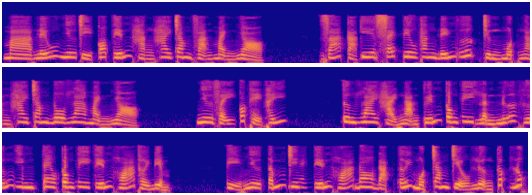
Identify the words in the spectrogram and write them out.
Mà nếu như chỉ có tiến hàng 200 vạn mảnh nhỏ. Giá cả kia sẽ tiêu thăng đến ước chừng 1.200 đô la mảnh nhỏ. Như vậy có thể thấy. Tương lai hải ngạn tuyến công ty lần nữa hướng Intel công ty tiến hóa thời điểm. Tỉ như tấm chi tiến hóa đo đạt tới 100 triệu lượng cấp lúc.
